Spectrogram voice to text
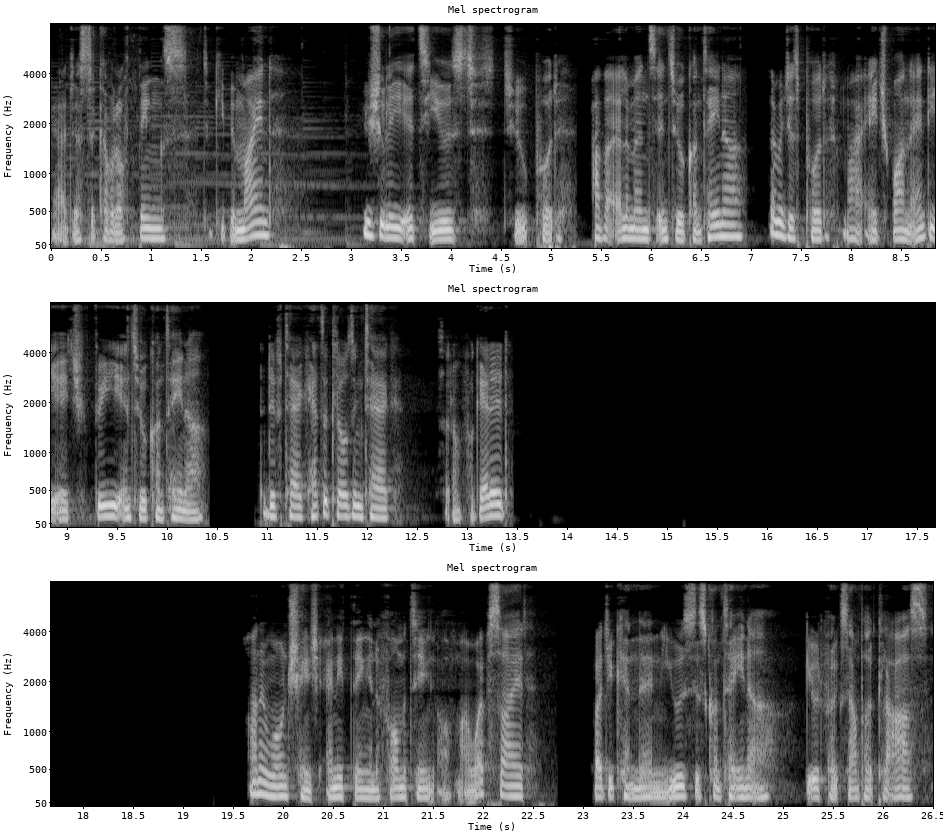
Yeah, just a couple of things to keep in mind. Usually it's used to put other elements into a container. Let me just put my h1 and the h3 into a container. The div tag has a closing tag, so don't forget it. And I won't change anything in the formatting of my website, but you can then use this container, give it for example a class,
